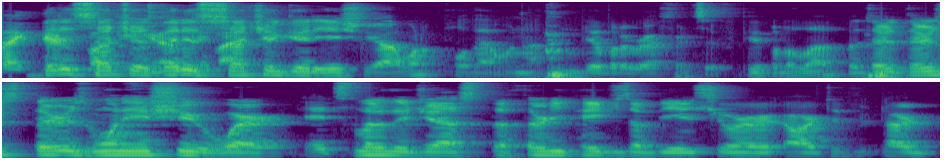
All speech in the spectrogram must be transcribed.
like That such a that is such a good issue. I want to pull that one up and be able to reference it for people to love. But there, there's there's one issue where it's literally just the 30 pages of the issue are are, de- are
